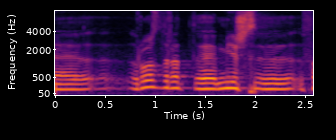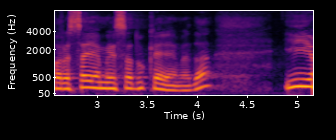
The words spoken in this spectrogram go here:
е, роздрат е, між фарисеями і садукеями. Да? І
